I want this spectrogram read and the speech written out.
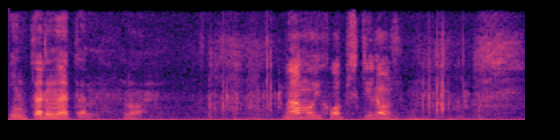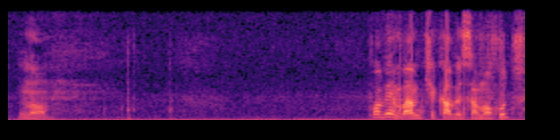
internetem. No. Na mój chłopski rozum. No. Powiem Wam, ciekawy samochód.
